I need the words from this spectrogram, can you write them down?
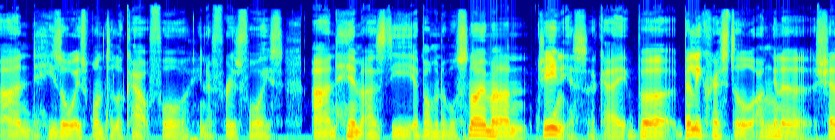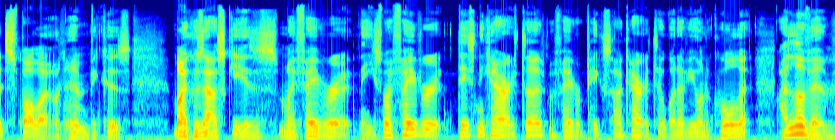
and he's always one to look out for, you know, for his voice. And him as the abominable snowman, genius, okay. But Billy Crystal, I'm gonna shed spotlight on him because Mike Wazowski is my favorite. He's my favorite Disney character, my favorite Pixar character, whatever you want to call it. I love him.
